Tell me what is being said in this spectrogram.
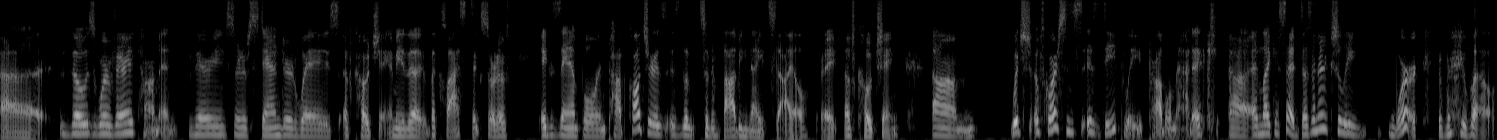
Uh, those were very common, very sort of standard ways of coaching. I mean, the the classic sort of example in pop culture is, is the sort of Bobby Knight style, right, of coaching. Um, which of course is, is deeply problematic uh, and like i said doesn't actually work very well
